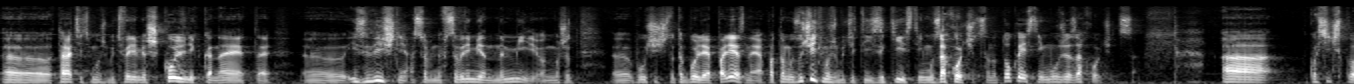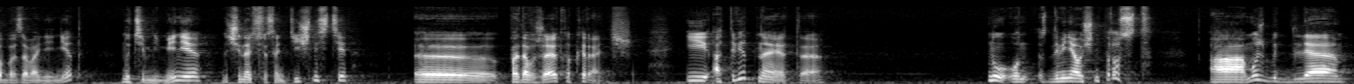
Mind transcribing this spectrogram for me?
э, тратить, может быть, время школьника на это э, излишне, особенно в современном мире. Он может э, получить что-то более полезное, а потом изучить, может быть, эти языки, если ему захочется, но только если ему уже захочется. А классического образования нет, но тем не менее начинать все с античности э, продолжают, как и раньше. И ответ на это, ну, он для меня очень прост, а может быть для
